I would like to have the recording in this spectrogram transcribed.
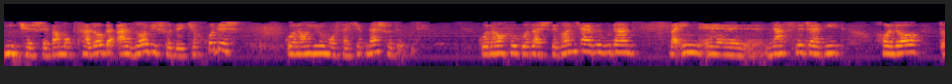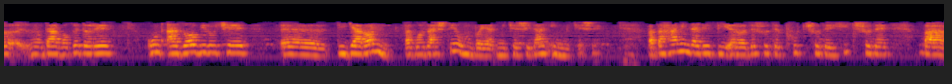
می‌کشه و مبتلا به عذابی شده که خودش گناهی رو مرتکب نشده بوده. گناه رو گذشتگان کرده بودند و این نسل جدید حالا در واقع داره اون عذابی رو که دیگران و گذشته اون باید میکشیدن این می‌کشه. و به همین دلیل بی اراده شده پوچ شده هیچ شده و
